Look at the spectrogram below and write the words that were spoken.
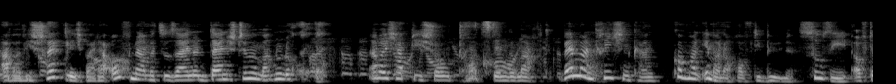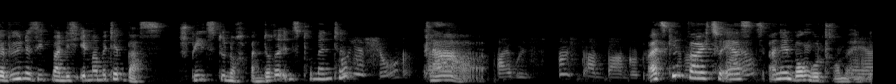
Aber wie schrecklich, bei der Aufnahme zu sein und deine Stimme macht nur noch. Aber ich habe die Show trotzdem gemacht. Wenn man kriechen kann, kommt man immer noch auf die Bühne. Susi, auf der Bühne sieht man dich immer mit dem Bass. Spielst du noch andere Instrumente? Klar. Als Kind war ich zuerst an den Bongotrommeln.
